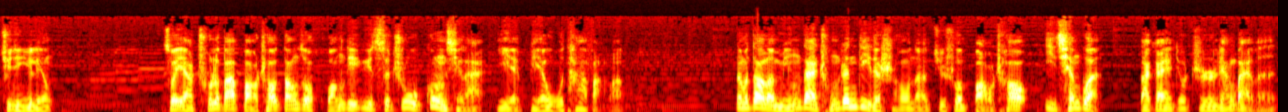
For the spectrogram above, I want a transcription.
趋近于零。所以啊，除了把宝钞当做皇帝御赐之物供起来，也别无他法了。那么到了明代崇祯帝的时候呢，据说宝钞一千贯大概也就值两百文。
